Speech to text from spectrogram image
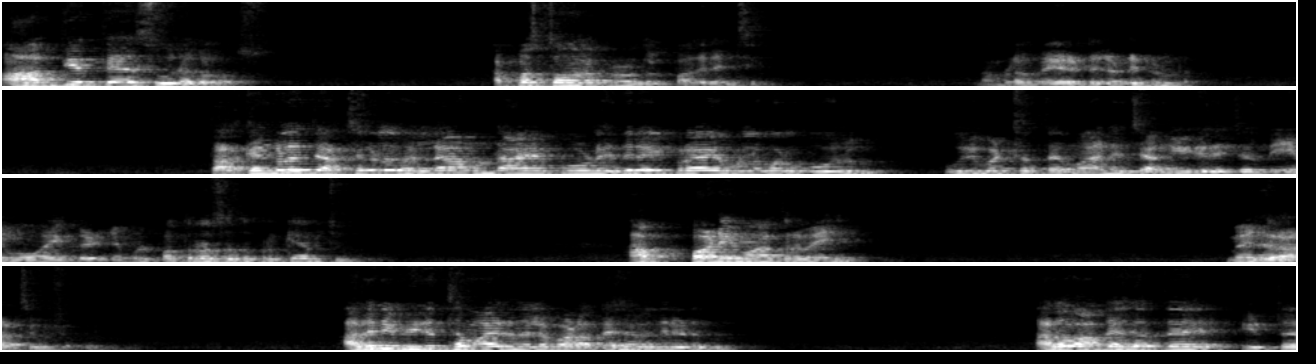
ആദ്യത്തെ സൂനകദോസ് അപ്പസ്തോല പ്രവർത്തനം പതിനഞ്ചിൽ നമ്മളത് നേരിട്ട് കണ്ടിട്ടുണ്ട്. തർക്കങ്ങളും ചർച്ചകളും എല്ലാം ഉണ്ടായപ്പോൾ എതിരഭിപ്രായമുള്ളവർ പോലും ഭൂരിപക്ഷത്തെ മാനിച്ച് അംഗീകരിച്ച നിയമമായി കഴിഞ്ഞപ്പോൾ പത്രോസ് അത് പ്രഖ്യാപിച്ചു. ആ പണി മാത്രമേ മേജർ ആർച്ച് ബിഷപ്പ് അതിന് വിരുദ്ധമായൊരു നിലപാട് അദ്ദേഹം എങ്ങനെ എടുക്കും? അതോ അദ്ദേഹത്തെ ഇട്ട്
